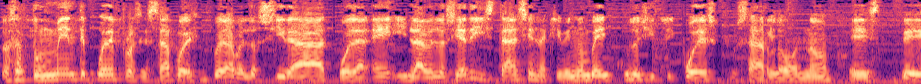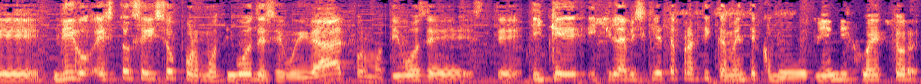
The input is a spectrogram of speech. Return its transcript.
o sea, tu mente puede procesar, por ejemplo, la velocidad o la- eh, y la velocidad de distancia en la que viene un vehículo si tú puedes cruzarlo no. Este, digo, esto se hizo por motivos de seguridad, por motivos de, este, y que, y que la bicicleta prácticamente, como bien dijo Héctor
